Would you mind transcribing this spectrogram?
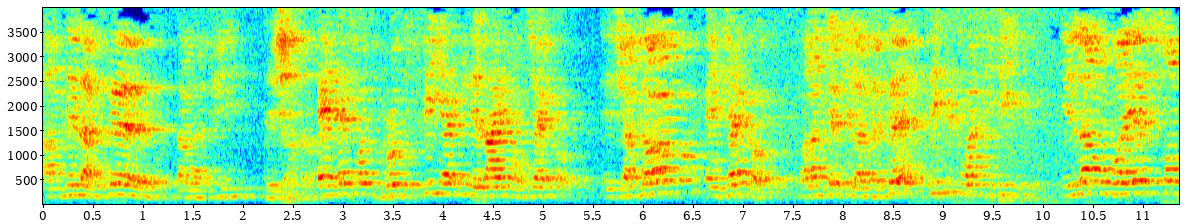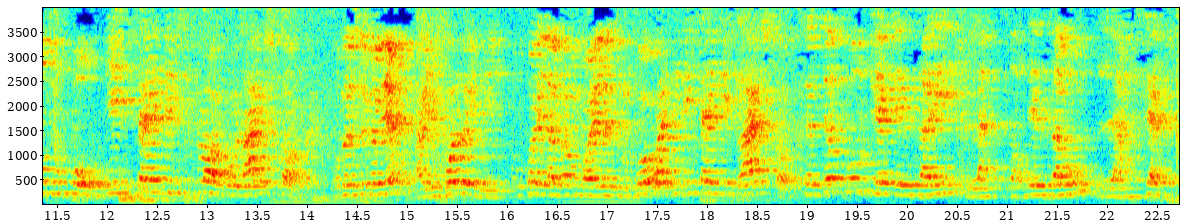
amené la peur dans la vie de Jacob. And that's what brought fear in the life of Jacob. Et Jacob, And Jacob, voilà ce qu'il avait fait. this is what he did. Il a envoyé son troupeau. He sent his flock or livestock. Vous me suivez bien? Are you following me? Pourquoi il avait envoyé le troupeau? Why did he send his livestock? C'était pour que Esaïe, l'accepte.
